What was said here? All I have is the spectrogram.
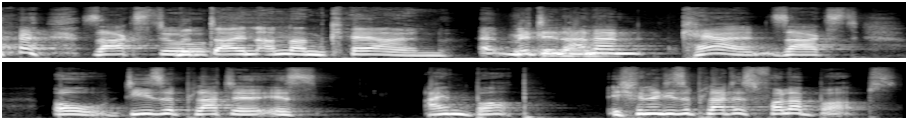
sagst du Mit deinen anderen Kerlen. äh, mit den Genau. anderen Kerlen sagst, oh, diese Platte ist ein Bob. Ich finde, diese Platte ist voller Bobs.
